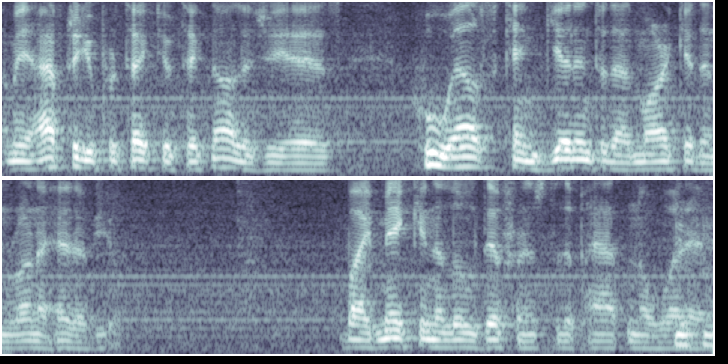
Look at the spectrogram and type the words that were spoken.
I mean, after you protect your technology, is who else can get into that market and run ahead of you? by making a little difference to the patent or whatever.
